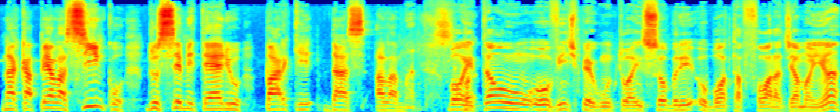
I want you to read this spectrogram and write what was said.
na capela 5 do cemitério Parque das Alamandas. Bom, então o ouvinte perguntou aí sobre o Bota Fora de amanhã.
